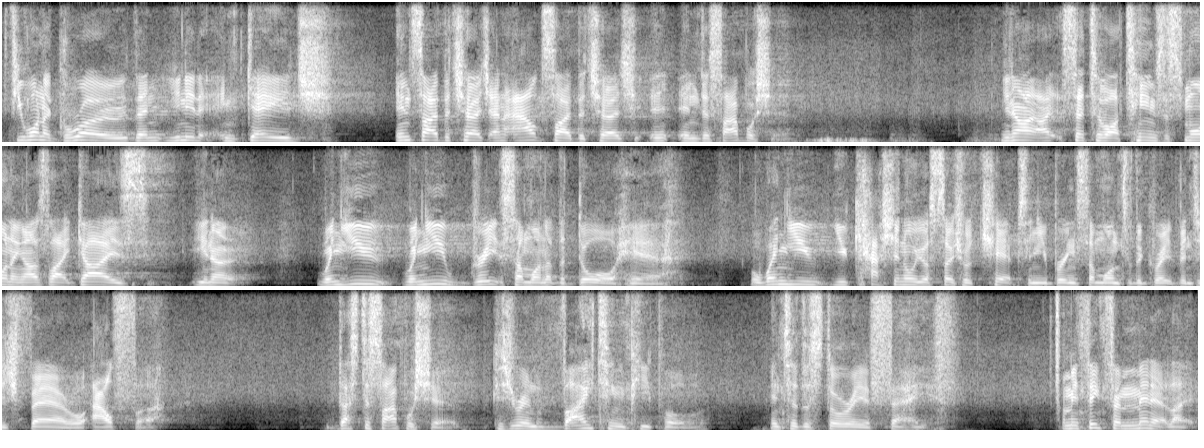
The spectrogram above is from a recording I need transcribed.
if you want to grow, then you need to engage inside the church and outside the church in, in discipleship. You know, I said to our teams this morning, I was like, guys, you know, when you, when you greet someone at the door here, or when you, you cash in all your social chips and you bring someone to the Great Vintage Fair or Alpha, that's discipleship because you're inviting people into the story of faith. I mean, think for a minute like,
